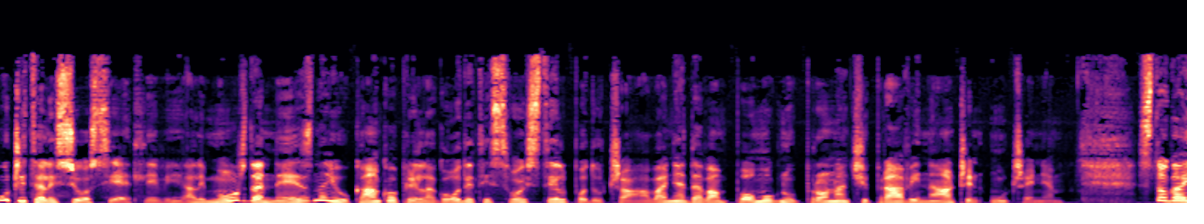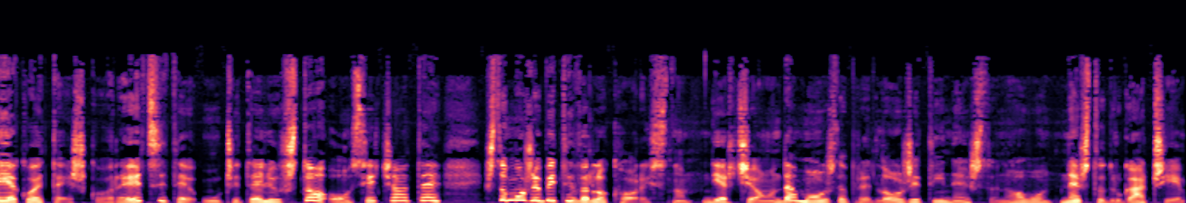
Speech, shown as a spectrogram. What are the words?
Učitelji su osjetljivi, ali možda ne znaju kako prilagoditi svoj stil podučavanja da vam pomognu pronaći pravi način učenja. Stoga, iako je teško, recite učitelju što osjećate, što može biti vrlo korisno, jer će onda možda predložiti nešto novo, nešto drugačije,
